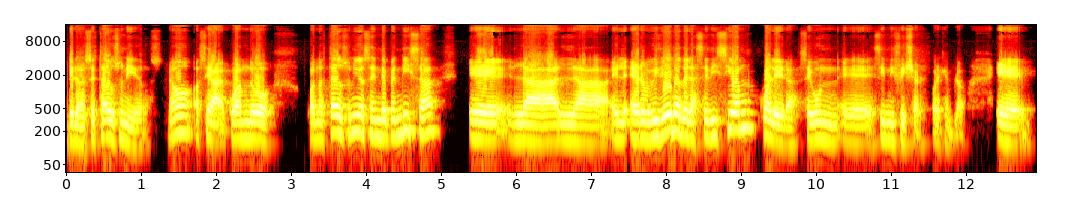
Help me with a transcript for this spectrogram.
de los Estados Unidos, ¿no? O sea, cuando, cuando Estados Unidos se independiza, eh, el hervidero de la sedición, ¿cuál era? Según eh, Sidney Fisher, por ejemplo, eh,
